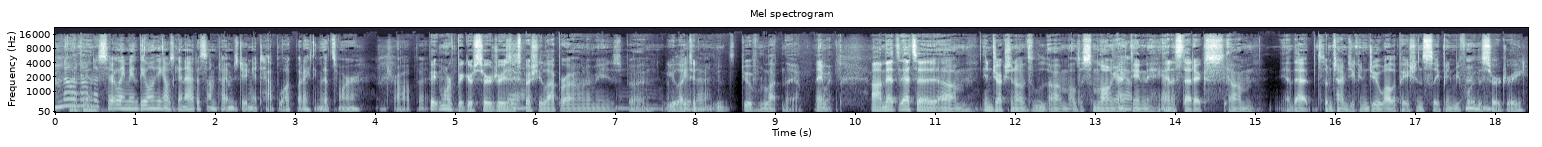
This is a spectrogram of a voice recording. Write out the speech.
No, not necessarily. I mean, the only thing I was going to add is sometimes doing a tap block, but I think that's more intra. But bit more bigger surgeries, especially laparotomies, but you like do to do it from la- yeah. Anyway, um, that's that's a um, injection of um, some long acting anesthetics um, yeah, that sometimes you can do while the patient's sleeping before the surgery.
